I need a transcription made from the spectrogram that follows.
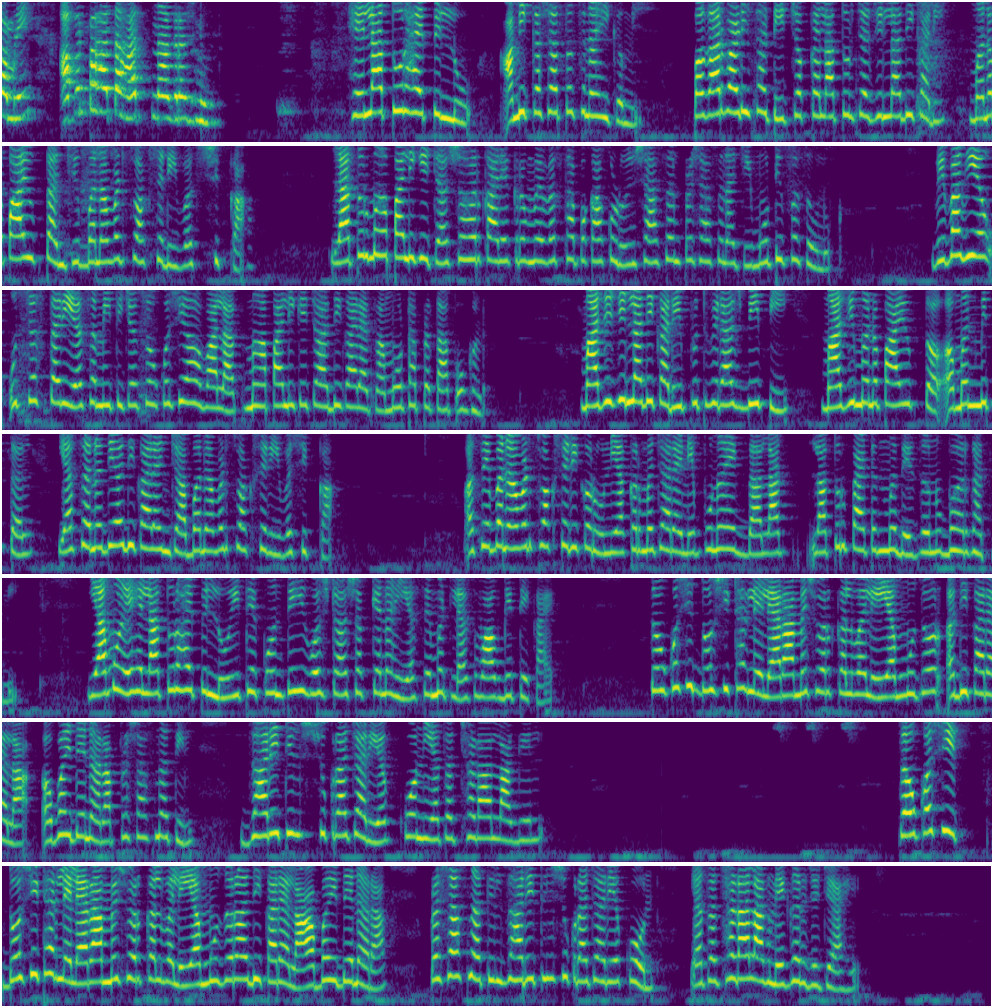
कांबळे. आपण पाहत आहात नागराज न्यूज. हे लातूर हाय पिल्लू. आम्ही कशातच नाही कमी. पगारवाढीसाठी चक्क लातूरच्या जिल्हाधिकारी मनपा आयुक्तांची बनावट स्वाक्षरी व शिक्का. लातूर महापालिकेच्या शहर कार्यक्रम व्यवस्थापकाकडून शासन प्रशासनाची मोठी फसवणूक. विभागीय उच्चस्तरीय समितीच्या चौकशी अहवालात महापालिकेच्या अधिकाऱ्याचा मोठा प्रताप उघड. माजी जिल्हाधिकारी पृथ्वीराज बी पी माजी मनपा आयुक्त अमन मित्तल या सनदी अधिकाऱ्यांच्या बनावट स्वाक्षरी व शिक्का. असे बनावट स्वाक्षरी करून या कर्मचाऱ्याने पुन्हा एकदा ला लातूर पॅटर्नमध्ये जणू भर घातली. यामुळे हे लातूर हाय पिल्लू इथे कोणतीही गोष्ट अशक्य नाही असे म्हटल्यास वाव घेते काय? चौकशीत दोषी ठरलेल्या रामेश्वर कलवले या मुजोर अधिकाऱ्याला अभय देणारा प्रशासनातील झारीतील शुक्राचार्य कोण याचा छडा लागेल? चौकशीत दोषी ठरलेल्या रामेश्वर कलवले या मुजोर अधिकाऱ्याला अभय देणारा प्रशासनातील झारीतील शुक्राचार्य कोण? याचा छडा लागणे गरजेचे आहे.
